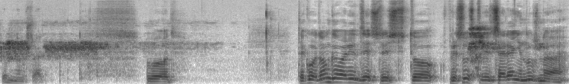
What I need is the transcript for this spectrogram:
что мне мешали. Вот. Так вот, он говорит здесь, то есть, что в присутствии царя не нужно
